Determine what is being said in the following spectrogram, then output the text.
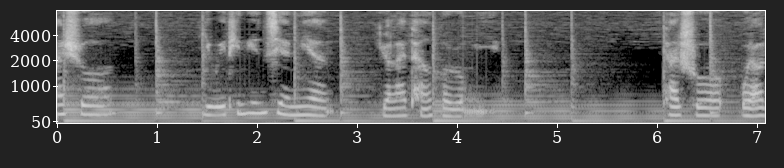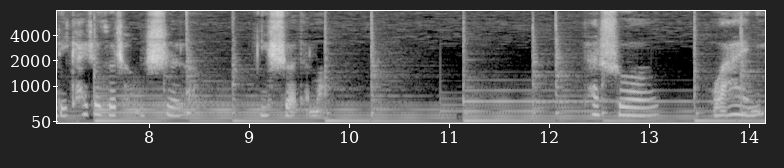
他说：“以为天天见面，原来谈何容易。”他说：“我要离开这座城市了，你舍得吗？”他说：“我爱你。”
